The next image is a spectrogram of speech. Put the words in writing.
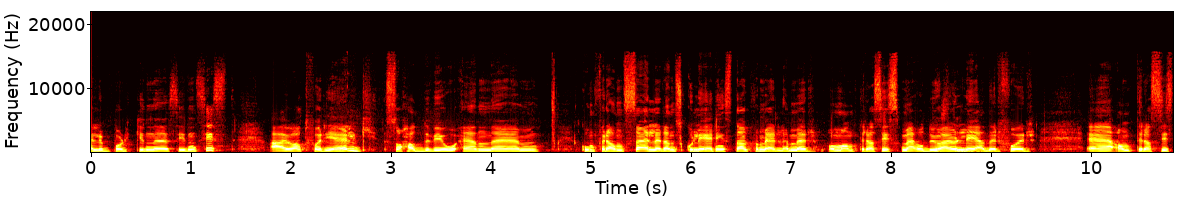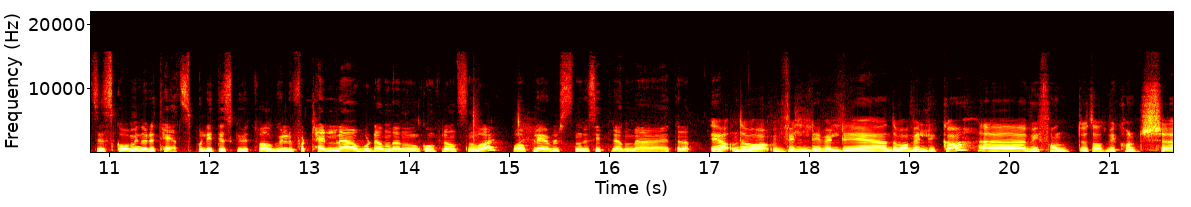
eller bolken eh, siden sist, er jo at forrige helg så hadde vi jo en eh, konferanse, eller en skoleringsdag for medlemmer om antirasisme. Og du er jo leder for eh, antirasistisk og minoritetspolitisk utvalg. Vil du fortelle hvordan den konferansen var? Hva opplevelsen du sitter igjen med etter den? Ja, det var veldig, veldig det var vellykka. Eh, vi fant ut at vi kanskje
